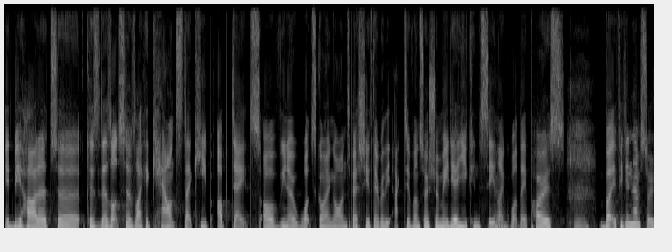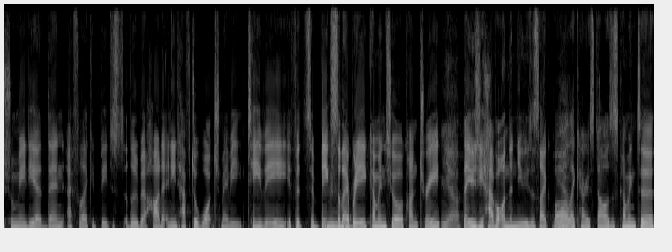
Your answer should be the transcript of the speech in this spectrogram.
it'd be harder to because there's lots of like accounts that keep updates of you know what's going on, especially if they're really active on social media. You can see like what they post. Mm. But if you didn't have social media, then I feel like it'd be just a little bit harder, and you'd have to watch maybe TV if it's a big mm. celebrity coming to your country. Yeah. they usually have it on the news. It's like oh, Yeah. like Harry Styles is coming to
